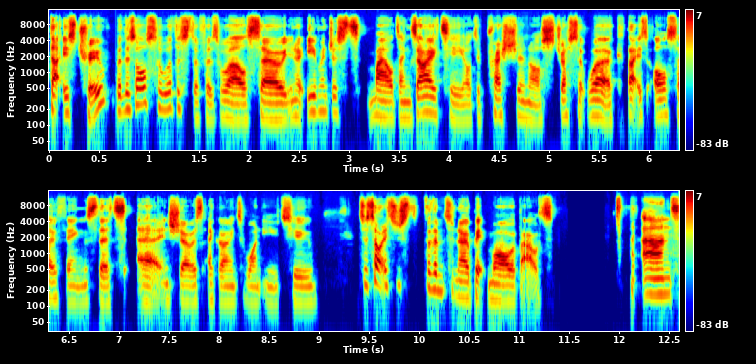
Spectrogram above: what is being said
that is true, but there's also other stuff as well. So, you know, even just mild anxiety or depression or stress at work, that is also things that uh, insurers are going to want you to to sort of just for them to know a bit more about. And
